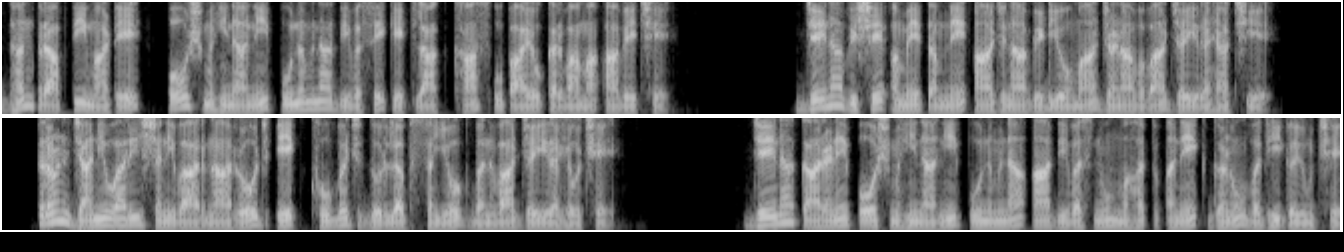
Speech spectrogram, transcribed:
ધન પ્રાપ્તિ માટે પોષ મહિનાની પૂનમના દિવસે કેટલાક ખાસ ઉપાયો કરવામાં આવે છે. જેના વિશે અમે તમને આજના વિડીયોમાં જણાવવા જઈ રહ્યા છીએ. ત્રણ જાન્યુઆરી શનિવારના રોજ એક ખૂબ જ દુર્લભ સંયોગ બનવા જઈ રહ્યો છે. જેના કારણે પોષ મહિનાની પૂનમના આ દિવસનું મહત્વ અનેક ગણું વધી ગયું છે.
